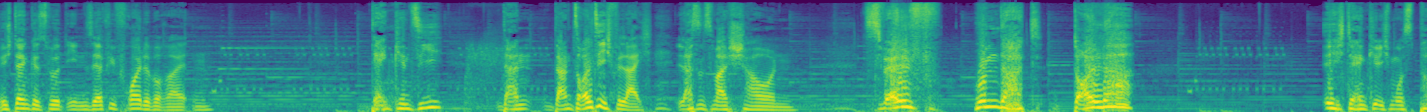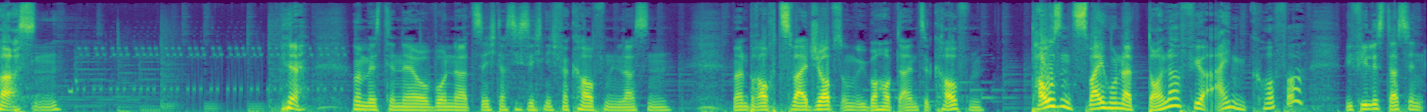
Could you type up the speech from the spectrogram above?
Ich denke, es wird Ihnen sehr viel Freude bereiten. Denken Sie? Dann, dann sollte ich vielleicht. Lass uns mal schauen. 1200 Dollar? Ich denke, ich muss passen. Ja, und Mr. Nero wundert sich, dass sie sich nicht verkaufen lassen. Man braucht zwei Jobs, um überhaupt einen zu kaufen. 1200 Dollar für einen Koffer? Wie viel ist das in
